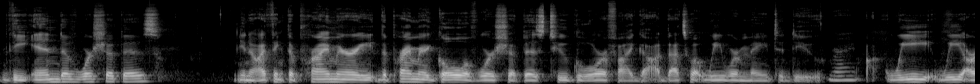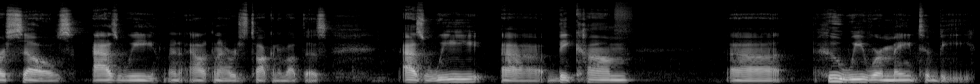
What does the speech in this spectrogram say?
the end of worship is. You know, I think the primary the primary goal of worship is to glorify God. That's what we were made to do. Right. We we ourselves, as we and Alec and I were just talking about this, as we uh, become uh, who we were made to be,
